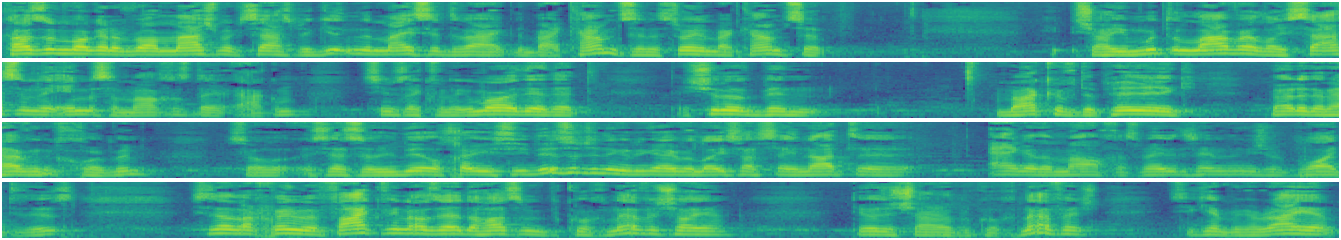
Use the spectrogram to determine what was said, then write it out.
Of Morgan of Ram Mashmak Sas, but getting the Maisa Dvak, the Bakamsa, the story in Bakamsa, Shahimut Lava Sasim, the Amos Malchus, the Akum, seems like from the Gemara there that they should have been Makav the pig better than having the Churban. So it says, so you see, there's such a thing as I say not to anger the Malchus. Maybe the same thing should apply to this. He says, Vachrin, Hoya. There was a Shara Pekuch Nefesh. So you can't bring a Raya.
